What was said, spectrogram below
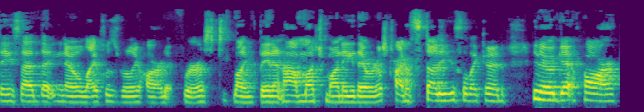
they said that you know life was really hard at first. Like they didn't have much money; they were just trying to study so they could you know get far.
